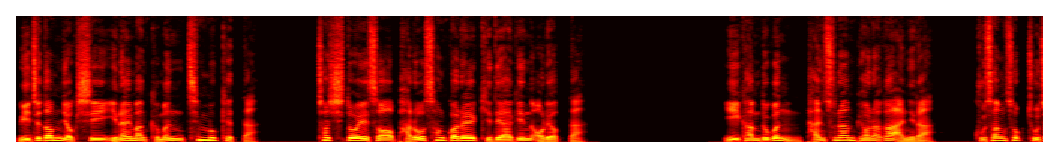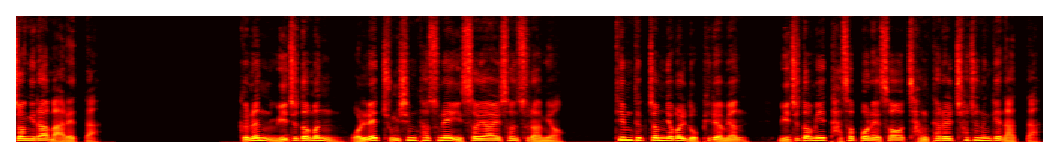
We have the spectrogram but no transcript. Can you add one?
위즈덤 역시 이날만큼은 침묵했다. 첫 시도에서 바로 성과를 기대하긴 어렵다. 이 감독은 단순한 변화가 아니라 구상속 조정이라 말했다. 그는 위즈덤은 원래 중심 타순에 있어야 할 선수라며 팀 득점력을 높이려면 위즈덤이 다섯 번에서 장타를 쳐주는 게 낫다.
